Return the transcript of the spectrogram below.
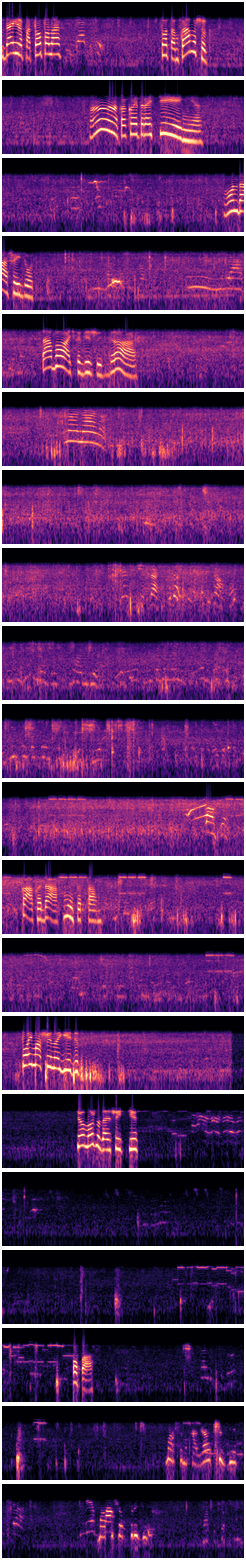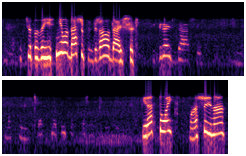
Куда Ира потопала? Что там, камушек? А, какое-то растение. Вон Даша идет. Собачка бежит, да. На-на-на. Даш, куда ты побежал? Кака, да, мусор там. Стой, машина едет. Все, можно дальше идти. Опа. Маша на коляске здесь. Маша сейчас придет. Что-то заяснила Даша, побежала дальше. Играй с Дашей. Ира, стой! Машина!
